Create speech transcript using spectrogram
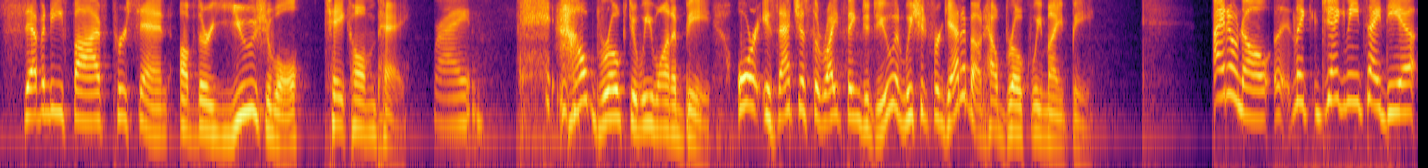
75% of their usual take home pay. Right. How broke do we want to be? Or is that just the right thing to do and we should forget about how broke we might be? I don't know. Like Jagmeet's idea,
